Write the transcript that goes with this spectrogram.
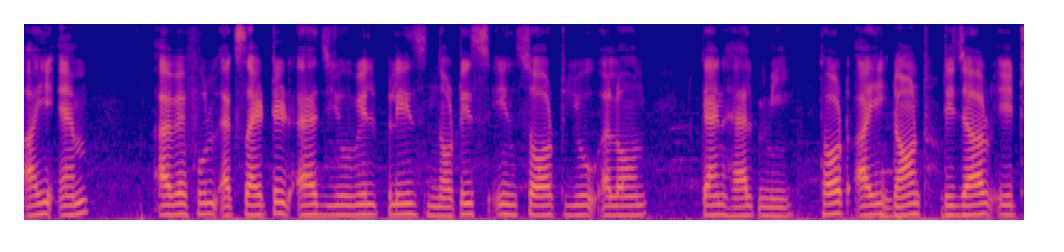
I am awfully excited as you will please notice in short you alone can help me though I don't deserve it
